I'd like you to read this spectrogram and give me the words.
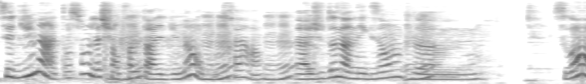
C'est de l'humain, attention, là je suis en train de Mhm. parler de l'humain, au Mhm. contraire. hein. Euh, je vous donne un exemple. Euh, souvent,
